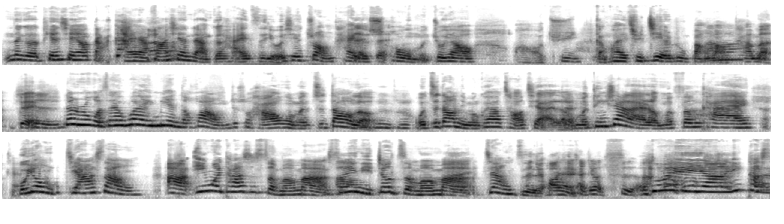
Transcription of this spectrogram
那个天线要打开啊，发现两个孩子有一些状态的时候，我们就要。哦，去赶快去介入帮忙他们。对，那如果在外面的话，我们就说好，我们知道了。嗯嗯，我知道你们快要吵起来了，我们停下来了，我们分开，不用加上啊，因为他是什么嘛，所以你就怎么嘛，这样子。话听起来就有刺了。对呀，因为他是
